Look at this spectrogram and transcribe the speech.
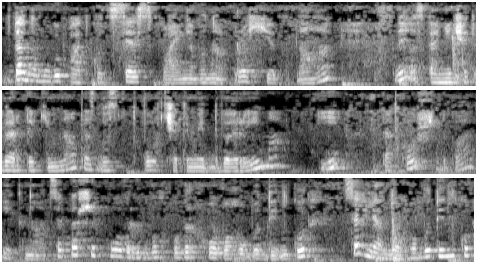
В даному випадку це спальня, вона прохідна. З остання четверта кімната з двостворчатими дверима і також два вікна. Це перший поверх двохповерхового будинку, цегляного будинку.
